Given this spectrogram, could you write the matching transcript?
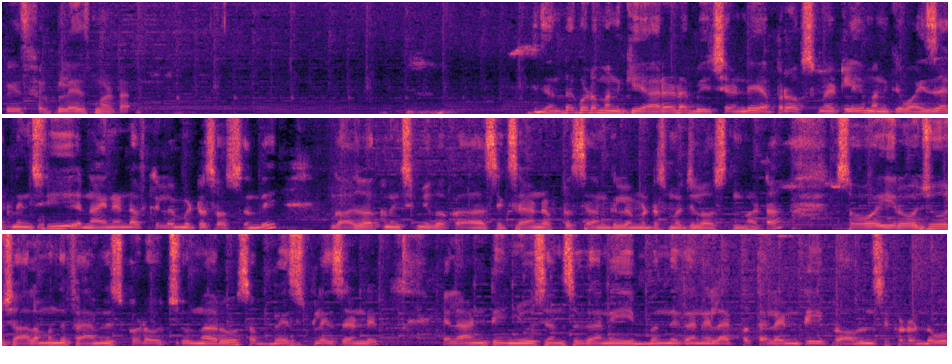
పీస్ఫుల్ ప్లేస్ మాట. ఇదంతా కూడా మనకి యారాడా బీచ్ అండి. అప్రాక్సిమేట్లీ మనకి వైజాగ్ నుంచి నైన్ అండ్ హాఫ్ కిలోమీటర్స్ వస్తుంది. గాజువాక్ నుంచి మీకు ఒక six and half to seven kilometres మధ్యలో వస్తుందన్నమాట. సో ఈరోజు చాలామంది ఫ్యామిలీస్ కూడా వచ్చి ఉన్నారు. సో బెస్ట్ ప్లేస్ అండి. ఎలాంటి న్యూసెన్స్ కానీ ఇబ్బంది కానీ లేకపోతే ఎలాంటి ప్రాబ్లమ్స్ ఇక్కడ ఉండవు.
